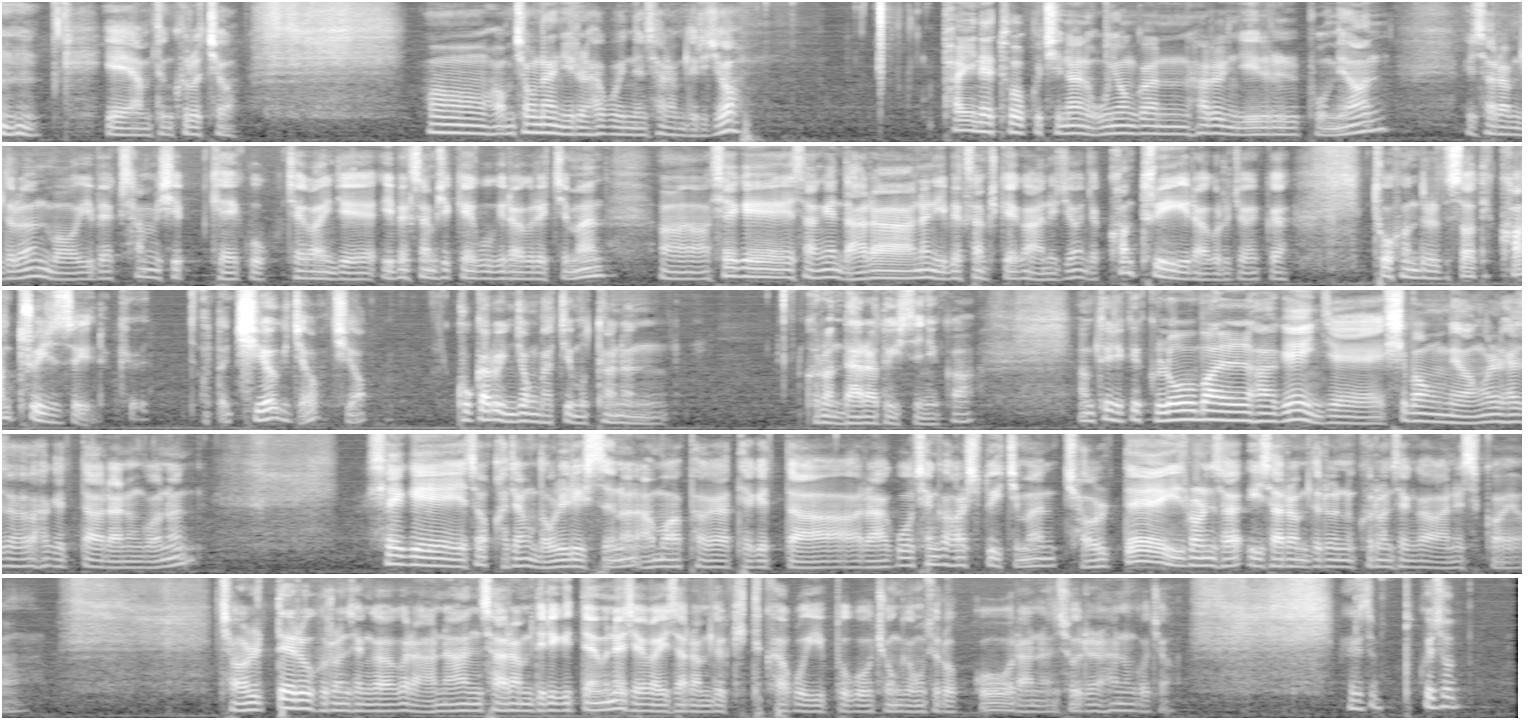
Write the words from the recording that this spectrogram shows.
예, 아무튼 그렇죠. 어, 엄청난 일을 하고 있는 사람들이죠. 파이 네트워크 지난 5년간 하는 일을 보면 이 사람들은 뭐 230개국, 제가 이제 230개국이라 그랬지만 어, 세계상의 나라는 230개가 아니죠. 이제 country라 그러죠. 그러니까 230 countries 이렇게 어떤 지역이죠. 지역. 국가로 인정받지 못하는 그런 나라도 있으니까 아무튼 이렇게 글로벌하게 이제 10억 명을 해서 하겠다라는 거는 세계에서 가장 널리 쓰는 암호화폐가 되겠다라고 생각할 수도 있지만 절대 이런 사, 이 사람들은 그런 생각 안 했을 거예요. 절대로 그런 생각을 안 한 사람들이기 때문에 제가 이 사람들 기특하고 이쁘고 존경스럽고라는 소리를 하는 거죠. 그래서 그래서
